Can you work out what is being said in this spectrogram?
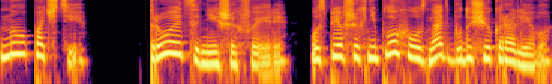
Ну, почти. Трое ценнейших фейри, успевших неплохо узнать будущую королеву,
